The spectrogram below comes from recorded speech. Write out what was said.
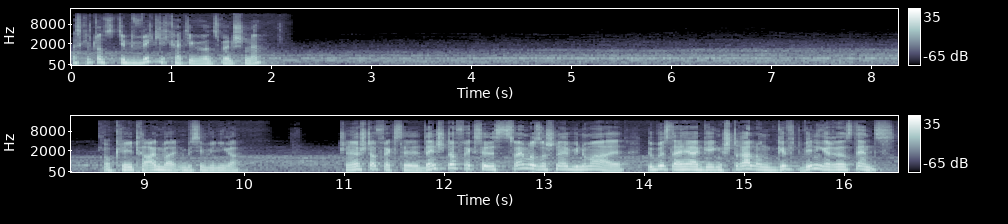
Es gibt uns die Beweglichkeit, die wir uns wünschen, ne? Okay, tragen wir halt ein bisschen weniger. Schneller Stoffwechsel. Dein Stoffwechsel ist zweimal so schnell wie normal. Du bist daher gegen Strahlung, Gift weniger Resistenz.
